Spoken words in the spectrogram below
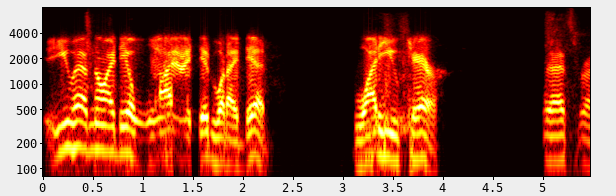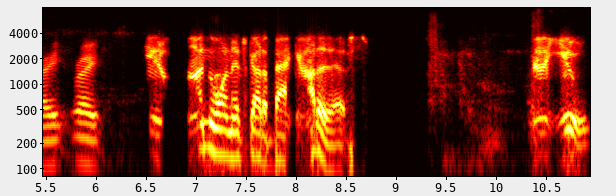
You have no idea why I did what I did. Why do you care? that's right right You know, I'm the one that's got to back out of this. Not you.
